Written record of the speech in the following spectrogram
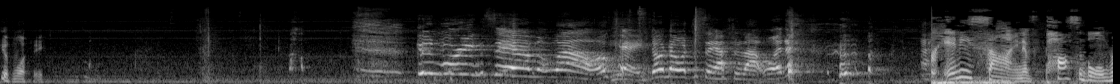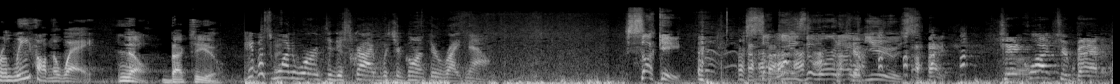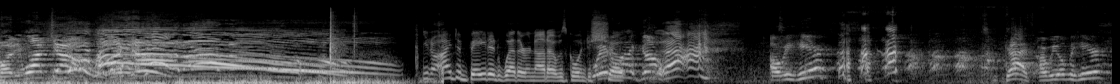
Good morning. Good morning, Sam. Wow. Okay. Don't know what to say after that one. any sign of possible relief on the way? No. Back to you. Give us one word to describe what you're going through right now. Sucky. Sucky is the word I would use. Jake, watch your back, buddy. Watch out! Watch out! You know, I debated whether or not I was going to Where show. Where do I go? Ah! Are we here? Guys, are we over here?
